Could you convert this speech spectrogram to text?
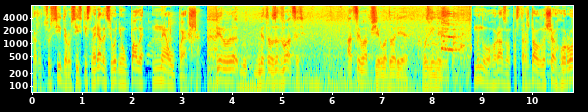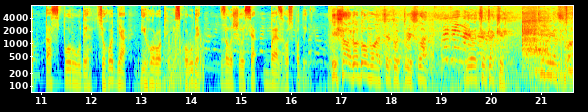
кажуть сусіди, російські снаряди сьогодні упали не уперше. Первый метров за 20, а це вообще во дворе возле низика. Минулого разу постраждали лише город та споруди. Цього дня і город, і споруди залишилися без господині. Ішла додому, а це тут прийшла. І оце таке. Ти моя слава.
